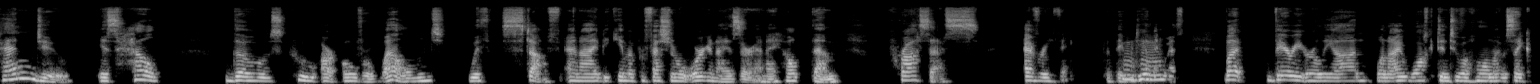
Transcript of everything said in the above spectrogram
can do is help those who are overwhelmed with stuff. And I became a professional organizer and I helped them process everything that they were mm-hmm. dealing with. But very early on, when I walked into a home, I was like,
